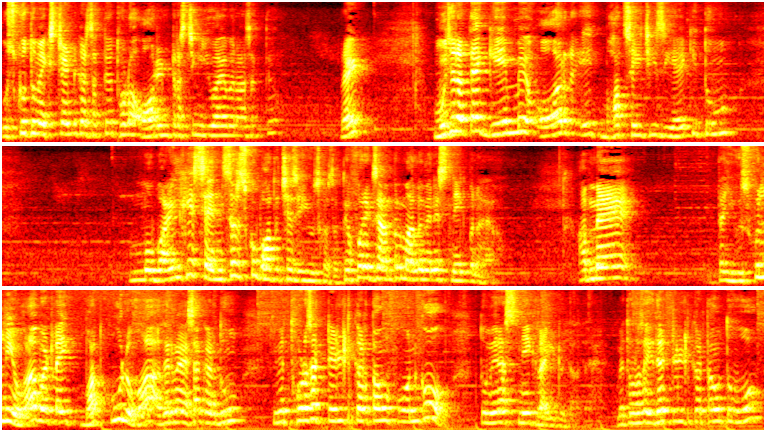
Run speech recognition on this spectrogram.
उसको तुम एक्सटेंड कर सकते हो थोड़ा और इंटरेस्टिंग यूआई बना सकते हो राइट right? मुझे लगता है गेम में और एक बहुत सही चीज़ ये है कि तुम मोबाइल के सेंसर्स को बहुत अच्छे से यूज़ कर सकते हो। फॉर एग्ज़ाम्पल मान लो मैंने स्नेक बनाया। अब मैं, इतना यूजफुल नहीं होगा बट लाइक बहुत कूल होगा। अगर मैं ऐसा कर दूँ कि मैं थोड़ा सा टिल्ट करता हूँ फ़ोन को तो मेरा स्नेक राइट हो जाता है। मैं थोड़ा सा इधर टिल्ट करता हूँ तो वो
